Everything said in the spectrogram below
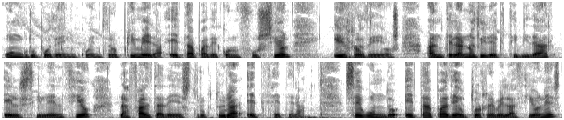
un grupo de encuentro primera etapa de confusión y rodeos, ante la no directividad, el silencio, la falta de estructura, etc. Segundo, etapa de autorrevelaciones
